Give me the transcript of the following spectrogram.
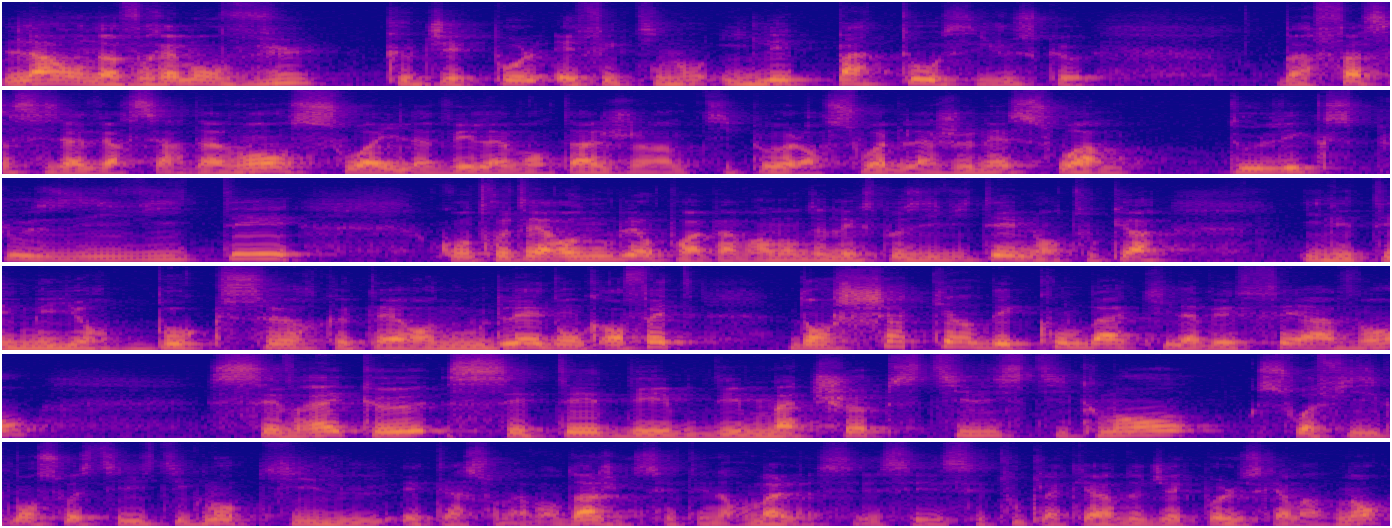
Là, on a vraiment vu que Jake Paul, effectivement, il est pâteau. C'est juste que bah, face à ses adversaires d'avant, soit il avait l'avantage un petit peu, alors soit de la jeunesse, soit de l'explosivité. Contre Tyrone Woodley, on pourrait pas vraiment dire de l'explosivité, mais en tout cas, il était meilleur boxeur que Tyrone Woodley. Donc en fait, dans chacun des combats qu'il avait fait avant, c'est vrai que c'était des, match-ups stylistiquement, soit physiquement, soit stylistiquement, qui étaient à son avantage. C'était normal, c'est toute la carrière de Jack Paul jusqu'à maintenant.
